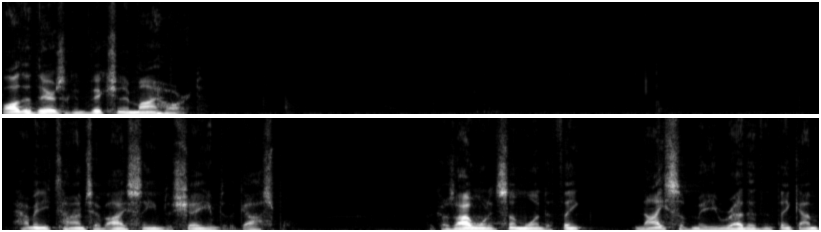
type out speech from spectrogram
Father, there's a conviction in my heart. How many times have I seemed ashamed of the gospel? Because I wanted someone to think nice of me rather than think I'm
